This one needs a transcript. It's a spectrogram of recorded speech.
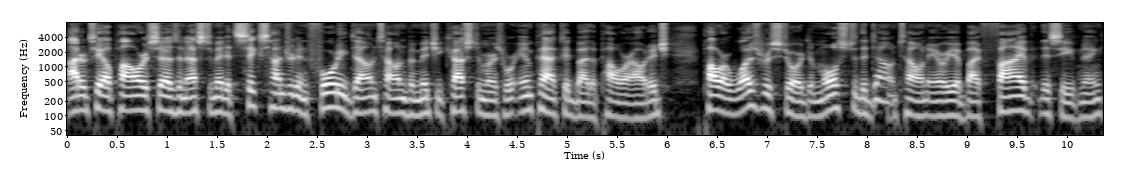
Otter Tail Power says an estimated 640 downtown Bemidji customers were impacted by the power outage. Power was restored to most of the downtown area by 5 this evening.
